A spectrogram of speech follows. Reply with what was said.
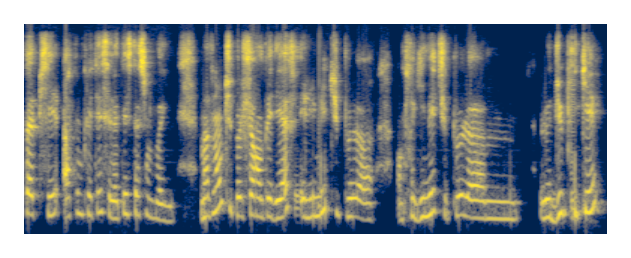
papier à compléter, c'est l'attestation de loyer. Maintenant, tu peux le faire en PDF et limite, tu peux, entre guillemets, tu peux le le dupliquer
